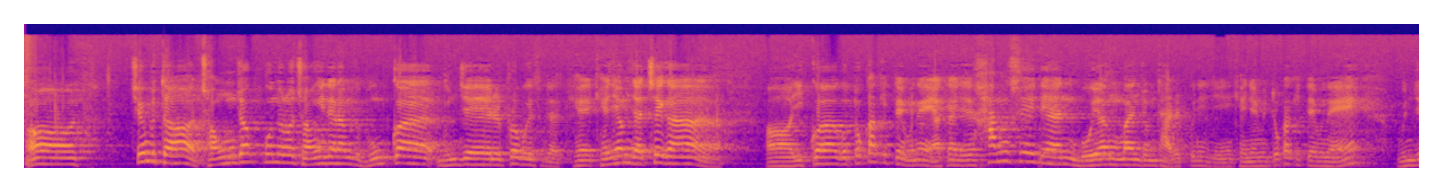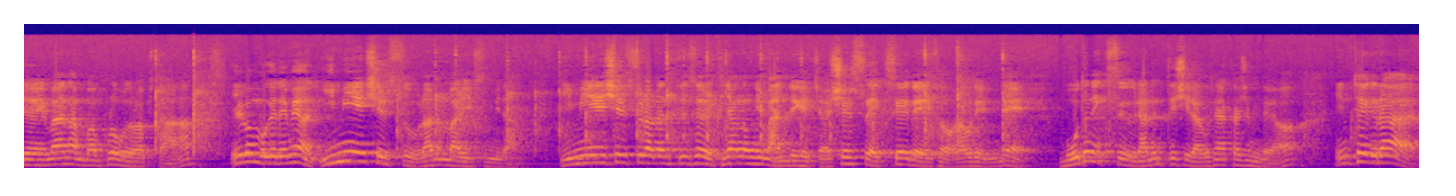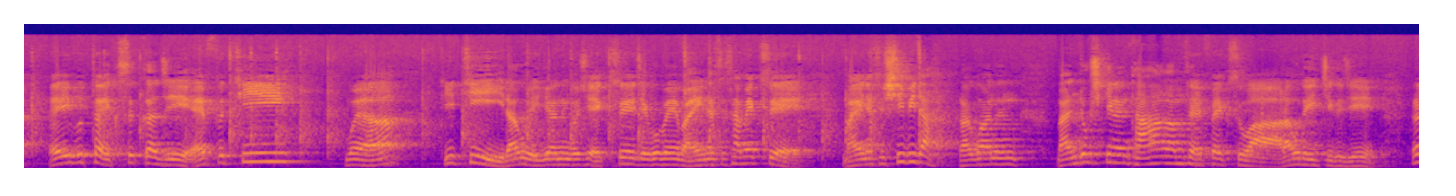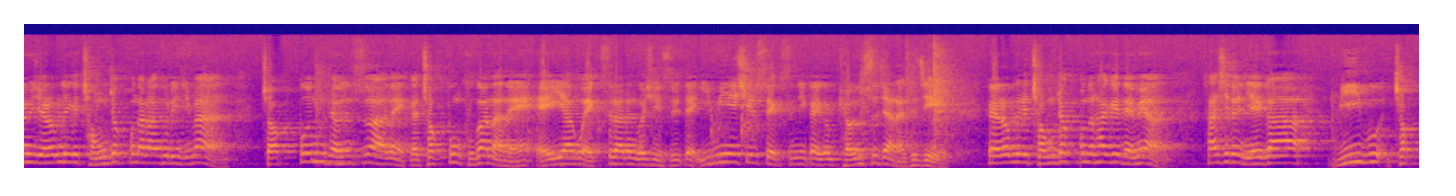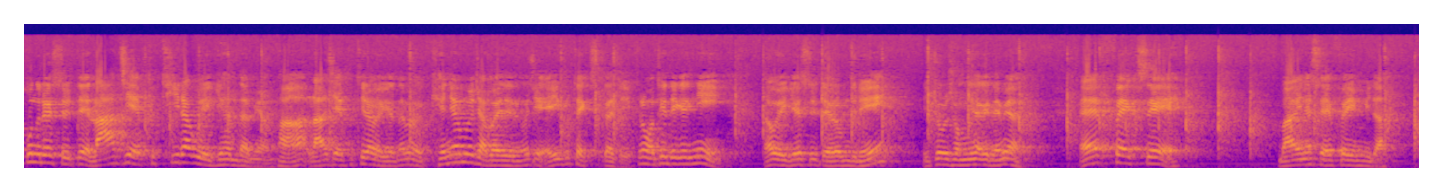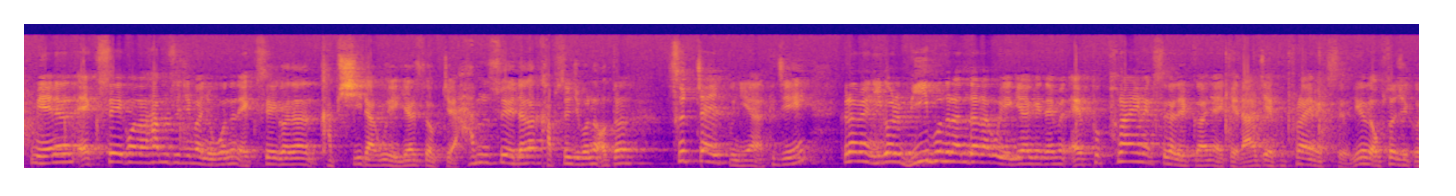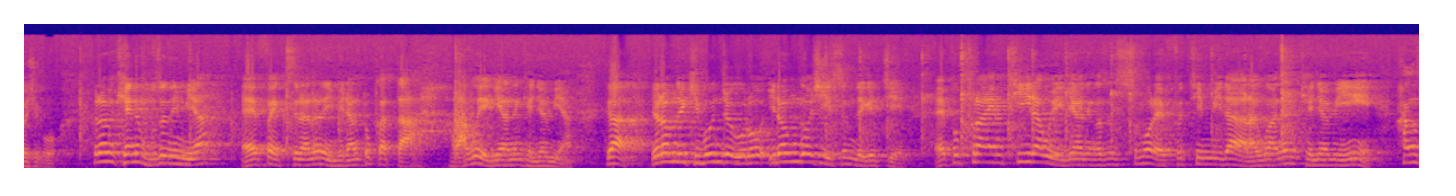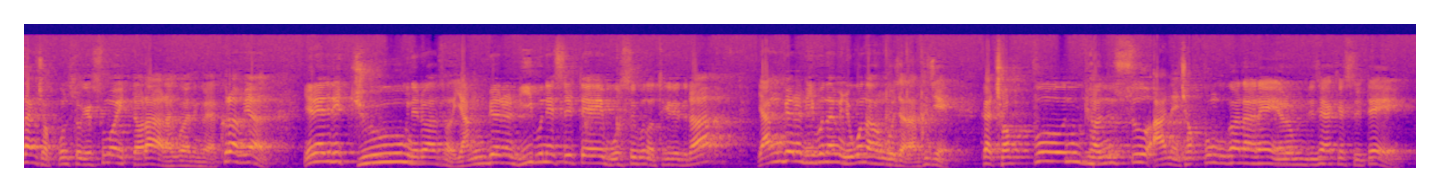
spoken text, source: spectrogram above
어, 지금부터 정적분으로 정의된 함수 문과 문제를 풀어보겠습니다. 개, 개념 자체가 어, 이과하고 똑같기 때문에 약간 이제 함수에 대한 모양만 좀 다를 뿐이지 개념이 똑같기 때문에 문제만 한번 풀어보도록 합시다. 1번 보게 되면 임의의 실수라는 말이 있습니다. 임의의 실수라는 뜻을 그냥 넘기면 안 되겠죠. 실수 x에 대해서 라고 되어 있는데 모든 x라는 뜻이라고 생각하시면 돼요. 인테그랄 a부터 x까지 ft 뭐야 dt라고 얘기하는 것이 x의 제곱에 마이너스 3x에 마이너스 10이다 라고 하는 만족시키는 다항함수 fx와 라고 돼 있지 그지? 그럼 이제 여러분들 이 정적분하라는 소리지만 적분 변수 안에 그러니까 적분 구간 안에 a하고 x라는 것이 있을 때 임의의 실수 x니까 이건 변수잖아 그지? 그러니까 여러분들이 정적분을 하게 되면 사실은 얘가 미분, 적분을 했을 때 라지 ft라고 얘기한다면, 봐. 라지 ft라고 얘기한다면 개념을 잡아야 되는 거지. a부터 x까지. 그럼 어떻게 되겠니? 라고 얘기했을 때 여러분들이 이쪽으로 정리하게 되면 fx의 마이너스 fa입니다. 그럼 얘는 x에 관한 함수지만 요거는 x에 관한 값이라고 얘기할 수 없죠. 함수에다가 값을 집어넣은 어떤 숫자일 뿐이야. 그지? 그러면 이걸 미분을 한다라고 얘기하게 되면 f 프라임 x가 될 거 아니야. 이렇게 라지 f 프라임 x. 이건 없어질 것이고. 그러면 걔는 무슨 의미야? fx라는 의미랑 똑같다. 라고 얘기하는 개념이야. 그러니까 여러분들 기본적으로 이런 것이 있으면 되겠지. f 프라임 t라고 얘기하는 것은 스몰 ft입니다. 라고 하는 개념이 항상 적분 속에 숨어 있더라. 라고 하는 거야. 그러면 얘네들이 쭉 내려와서 양변을 미분했을 때의 모습은 어떻게 되더라? 양변을 미분하면 요거 나온 거잖아. 그지? 그러니까 적분 변수 안에, 적분 구간 안에 여러분들이 생각했을 때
